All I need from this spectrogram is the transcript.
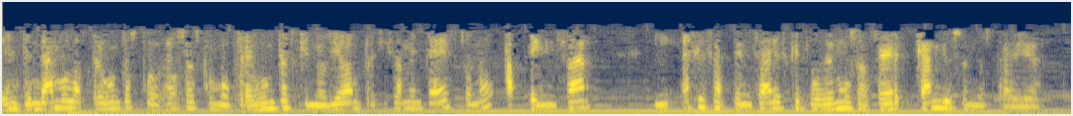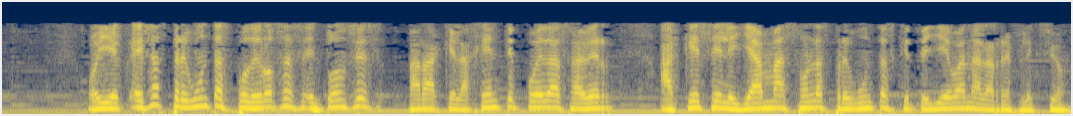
entendamos las preguntas poderosas como preguntas que nos llevan precisamente a esto, ¿no? A pensar. Y gracias a pensar es que podemos hacer cambios en nuestra vida. Oye, esas preguntas poderosas, entonces, para que la gente pueda saber a qué se le llama, son las preguntas que te llevan a la reflexión.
